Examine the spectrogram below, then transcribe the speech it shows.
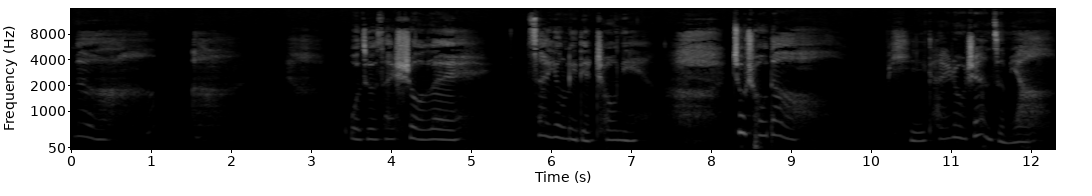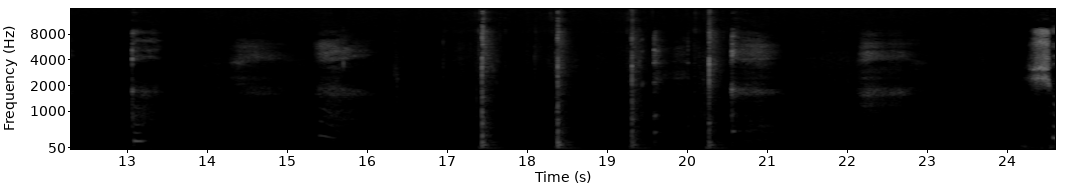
那，我就再受累，再用力点抽你，就抽到皮开肉绽，怎么样？嗯。舒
